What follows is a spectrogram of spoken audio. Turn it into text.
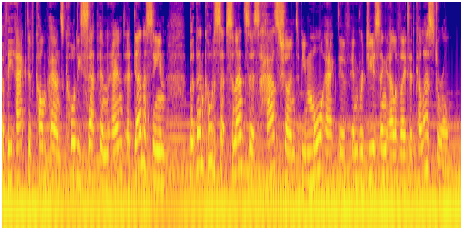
of the active compounds cordycepin and adenosine, but then Cordyceps sinensis has shown to be more active in reducing elevated cholesterol.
